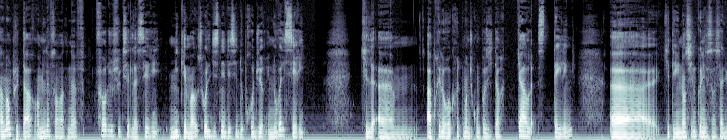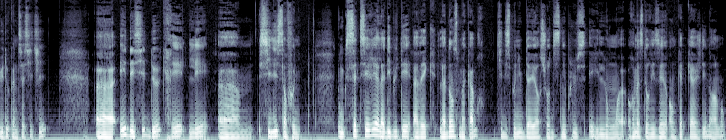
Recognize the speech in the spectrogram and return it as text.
Un an plus tard, en 1929, fort du succès de la série Mickey Mouse, Walt Disney décide de produire une nouvelle série qu'il, euh, après le recrutement du compositeur Carl Staling, euh, qui était une ancienne connaissance à lui de Kansas City, euh, et décide de créer les Silly Symphony. Donc cette série, a débuté avec La Danse Macabre, qui est disponible d'ailleurs sur Disney ⁇ et ils l'ont remasterisé en 4K HD normalement.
